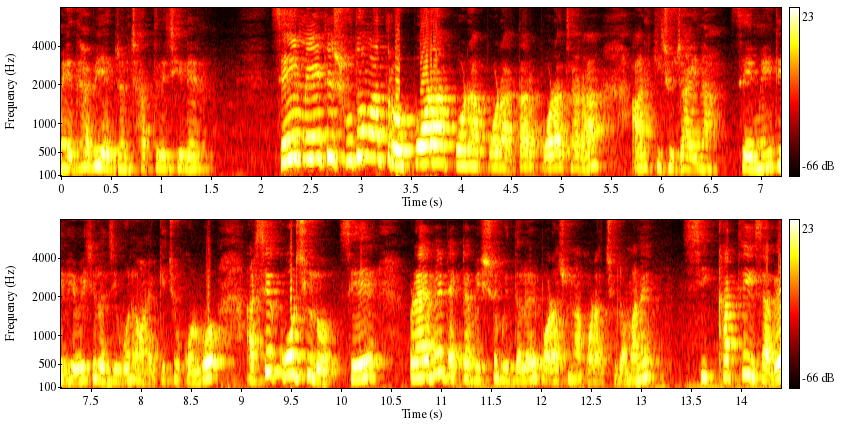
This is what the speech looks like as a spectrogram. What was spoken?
মেধাবী একজন ছাত্রী ছিলেন। সেই মেয়েটি শুধুমাত্র পড়া পড়া পড়া, তার পড়া ছাড়া আর কিছু চায় না। সেই মেয়েটি ভেবেছিল জীবনে অনেক কিছু করব, আর সে করছিল। সে প্রাইভেট একটা বিশ্ববিদ্যালয়ে পড়াশোনা করাচ্ছিল মানে শিক্ষার্থী হিসাবে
